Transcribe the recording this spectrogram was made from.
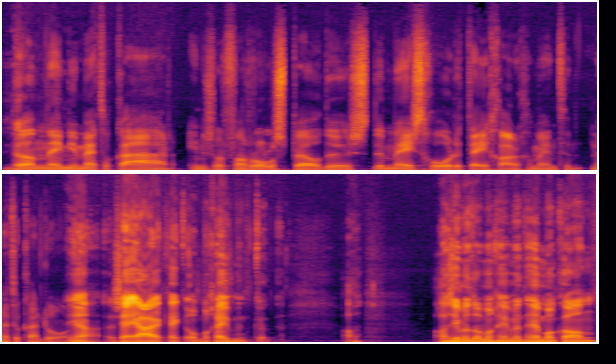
dan neem je met elkaar, in een soort van rollenspel dus, de meest gehoorde tegenargumenten met elkaar door. ja, dus ja, kijk, op een gegeven moment... als- iemand op een gegeven moment helemaal kan,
